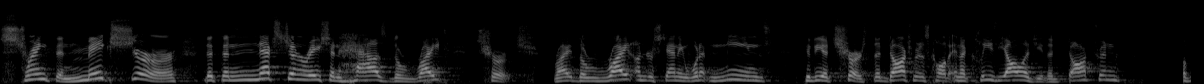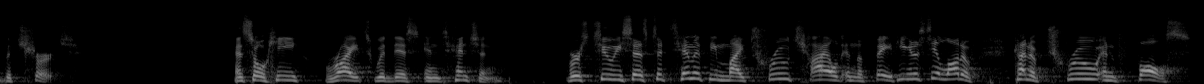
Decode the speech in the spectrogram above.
strengthen, make sure that the next generation has the right church, right? The right understanding of what it means to be a church. The doctrine is called an ecclesiology, the doctrine of the church. And so he writes with this intention. Verse 2, he says, To Timothy, my true child in the faith. You're going to see a lot of kind of true and false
